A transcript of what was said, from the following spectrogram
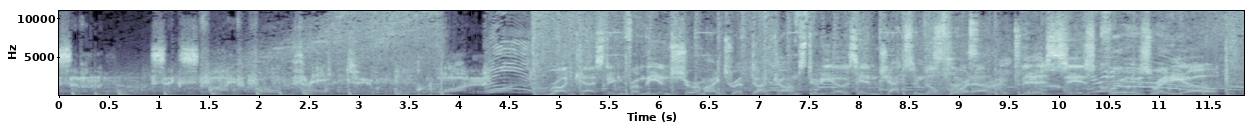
7, 6, 5, 4, 3, 2, 1. Broadcasting from the InsureMyTrip.com studios in Jacksonville, Florida, this is Cruise Radio.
